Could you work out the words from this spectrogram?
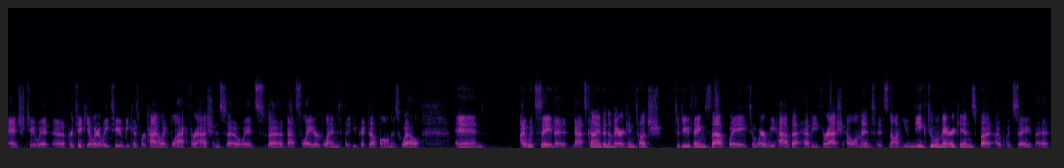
edge to it, uh, particularly too because we're kind of like black thrash, and so it's uh, that Slayer blend that you picked up on as well. And I would say that that's kind of an American touch to do things that way to where we have that heavy thrash element. It's not unique to Americans, but I would say that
